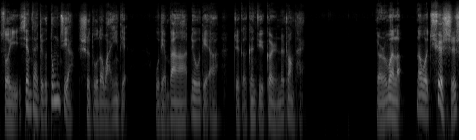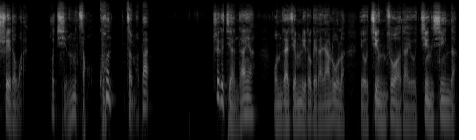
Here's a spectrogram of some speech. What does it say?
所以现在这个冬季啊，适度的晚一点，五点半啊，六点啊，这个根据个人的状态。有人问了，那我确实睡得晚，我起那么早，困怎么办？这个简单呀，我们在节目里都给大家录了，有静坐的，有静心的，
